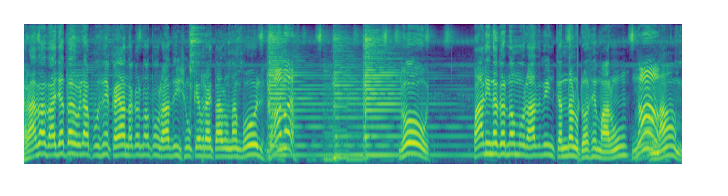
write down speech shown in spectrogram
રાધા રાજા તાર ઓલા પૂછે કયા નગરનો તું રાધી શું કેવરાય તારું નામ બોલ. રોજ. જો પાડીનગર નો હું રાજવીન ચંદન ઉઠો છે મારું નામ?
